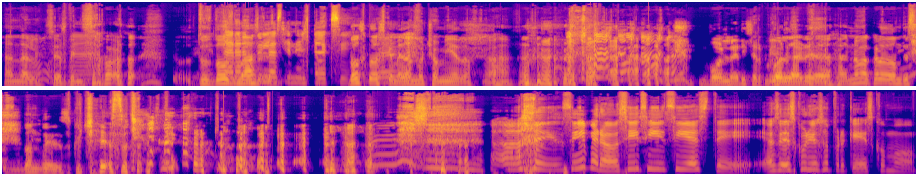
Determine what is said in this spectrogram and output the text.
Ándale, ¿no? O serpientes sea, ahora. Tus dos más... en el taxi. Dos cosas que me dan mucho miedo. Ajá. Volar y serpientes. Volar, ajá. No me acuerdo dónde, dónde escuché eso. ay, sí, pero sí, sí, sí, este, o sea, es curioso porque es como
